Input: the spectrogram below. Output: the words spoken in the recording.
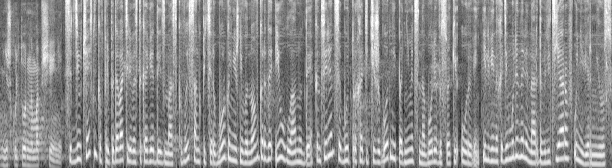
межкультурном общении. Среди участников преподаватели востоковеды из Москвы, Санкт-Петербурга, Нижнего Новгорода и Улан-Удэ. Конференция будет проходить ежегодно и поднимется на более высокий уровень. Ильвина Хадимулина, Ленар Довлетьяров, Univer News.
